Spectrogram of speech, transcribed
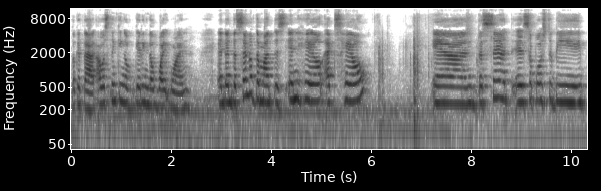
Look at that. I was thinking of getting the white one. And then the scent of the month is inhale, exhale. And the scent is supposed to be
